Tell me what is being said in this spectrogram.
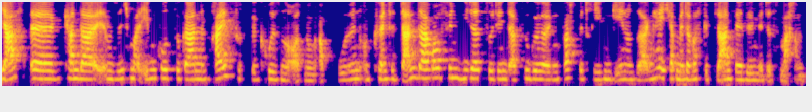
ja, äh, kann da sich mal eben kurz sogar eine Preisgrößenordnung abholen und könnte dann daraufhin wieder zu den dazugehörigen Fachbetrieben gehen und sagen, hey, ich habe mir da was geplant, wer will mir das machen?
